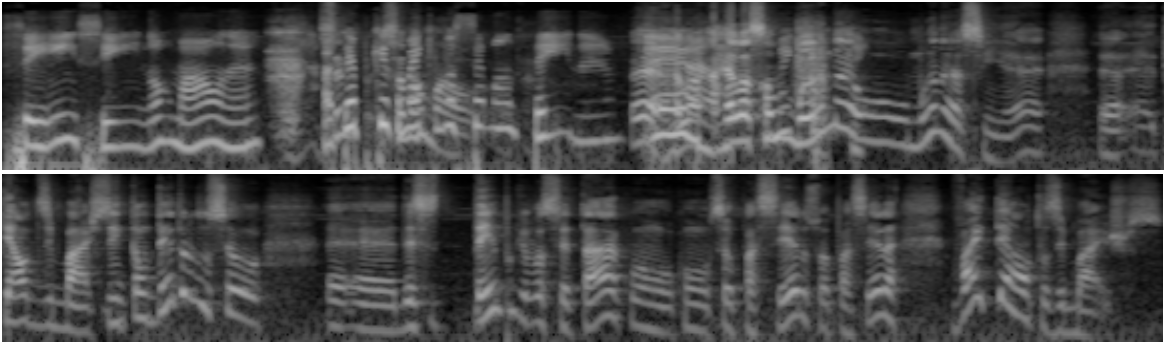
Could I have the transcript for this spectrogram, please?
Sim, sim, normal, né? Sempre, Até porque como é, é que você mantém, né? É, é a relação humana, é humana é assim, é, é, é, tem altos e baixos. Então, dentro do seu é, desse tempo que você tá com, com o seu parceiro, sua parceira, vai ter altos e baixos.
